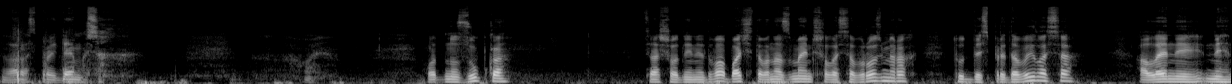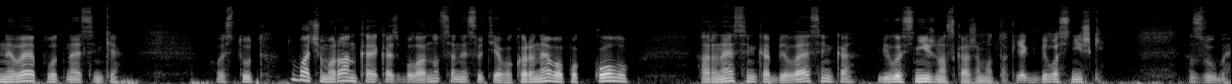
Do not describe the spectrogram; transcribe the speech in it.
Зараз пройдемося. Ой. Однозубка. Ця ж 1,2, бачите, вона зменшилася в розмірах. Тут десь придавилася, але не, не гниле, плотнесеньке. Ось тут, ну, бачимо, ранка якась була, ну це не суттєво. Коренева по колу, гарнесенька, білесенька, білосніжна, скажімо так, як білосніжки зуби.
